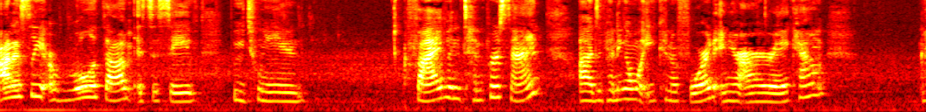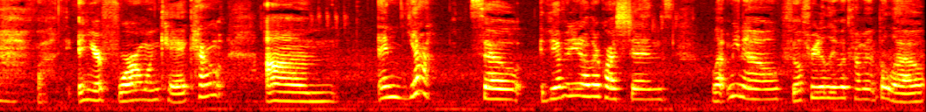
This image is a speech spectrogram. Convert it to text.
Honestly a rule of thumb is to save between 5 and 10%, uh, depending on what you can afford in your IRA account, in your 401k account. Um, and yeah, so if you have any other questions, let me know. Feel free to leave a comment below.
